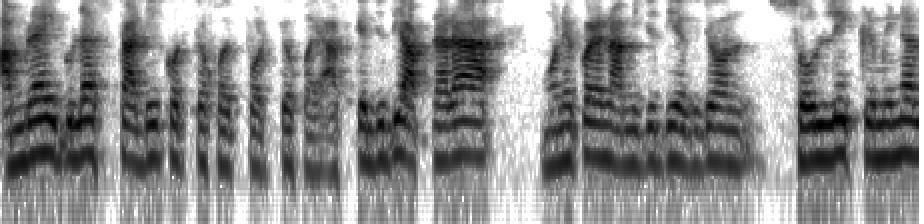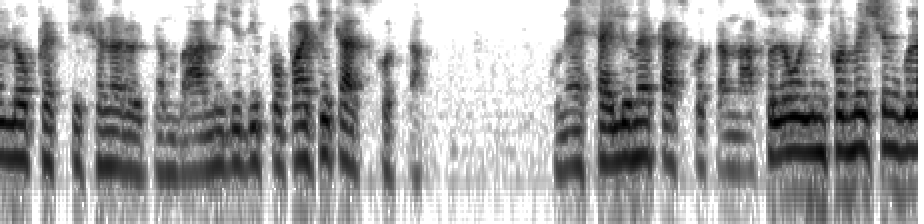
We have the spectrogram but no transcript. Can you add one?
আমরা এগুলা স্টাডি করতে হয়, পড়তে হয়। আজকে যদি আপনারা মনে করেন আমি যদি একজন সোললি ক্রিমিনাল ল প্র্যাকটিশনার হইতাম বা আমি যদি প্রপার্টি কাজ করতাম, কোনো অ্যাসাইলুমের কাজ করতাম না, আসলে ওই ইনফরমেশনগুলো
